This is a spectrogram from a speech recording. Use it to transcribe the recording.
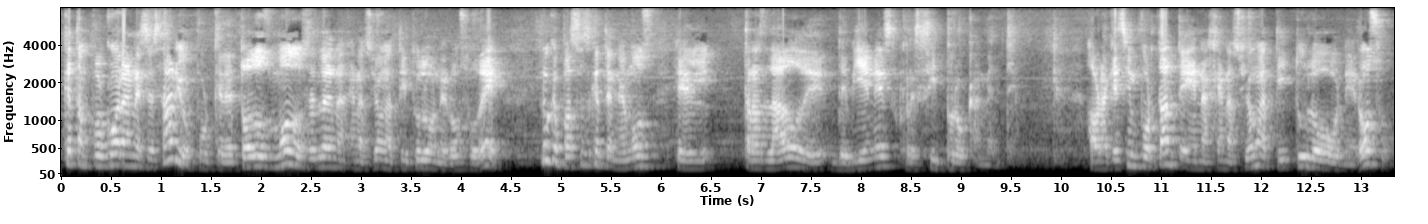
que tampoco era necesario, porque de todos modos es la enajenación a título oneroso de. Lo que pasa es que tenemos el traslado de, de bienes recíprocamente. Ahora, ¿qué es importante? Enajenación a título oneroso,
